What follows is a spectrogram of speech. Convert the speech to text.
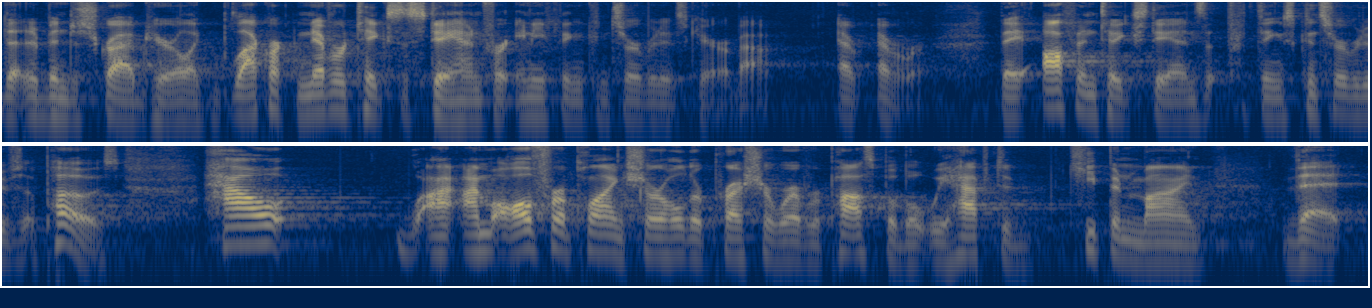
that have been described here. Like BlackRock never takes a stand for anything conservatives care about, ever. They often take stands for things conservatives oppose. How I'm all for applying shareholder pressure wherever possible, but we have to keep in mind that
